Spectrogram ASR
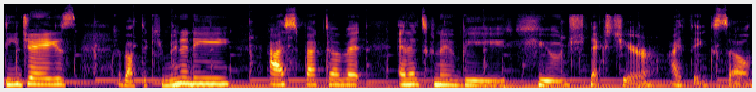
DJs, about the community aspect of it. And it's going to be huge next year, I think. So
